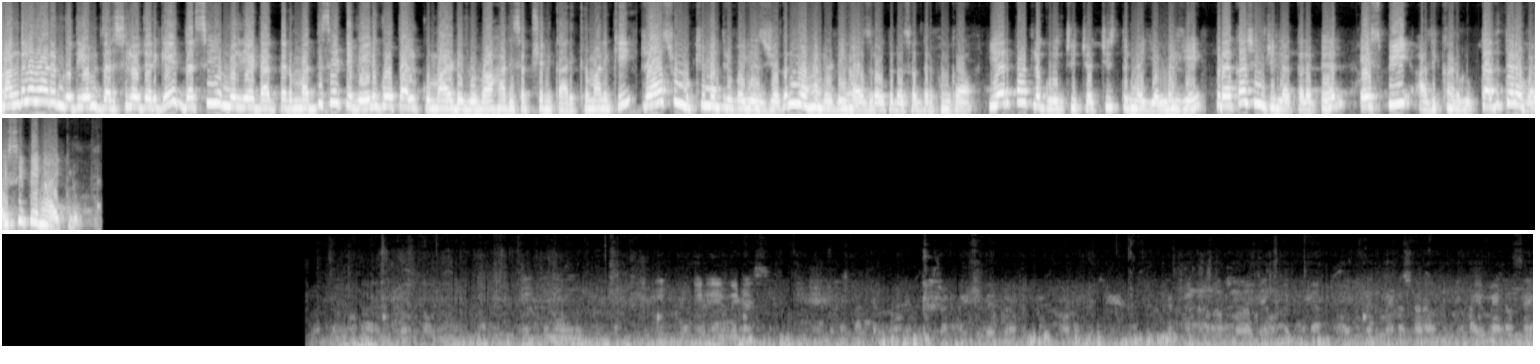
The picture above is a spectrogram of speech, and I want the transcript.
మంగళవారం ఉదయం దర్శిలో జరిగే దర్శి ఎమ్మెల్యే డాక్టర్ మద్దిశెట్టి వేణుగోపాల్ కుమారుడి వివాహ రిసెప్షన్ కార్యక్రమానికి రాష్ట్ర ముఖ్యమంత్రి వైఎస్ జగన్మోహన్ రెడ్డి హాజరవుతున్న సందర్భంగా ఏర్పాట్ల గురించి చర్చిస్తున్న ఎమ్మెల్యే ప్రకాశం జిల్లా కలెక్టర్ ఎస్పీ అధికారులు తదితర వైసీపీ నాయకులు. Five metres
